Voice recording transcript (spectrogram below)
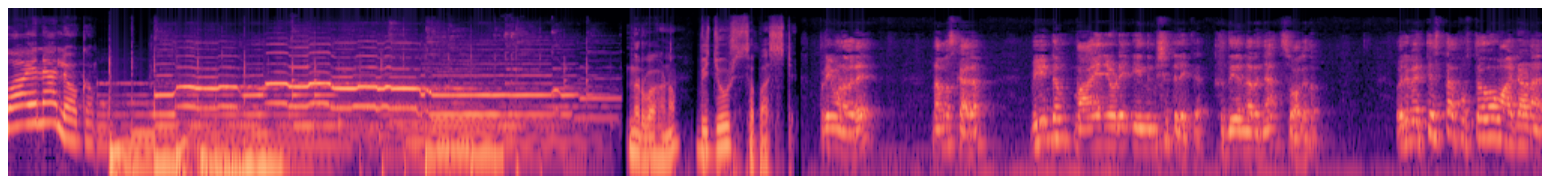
വായനാ ലോകം നിർവഹണം വിജോഷ് സെബാസ്റ്റ്യൻ. പ്രിയമുള്ളവരെ നമസ്കാരം. വീണ്ടും വായനയുടെ ഈ നിമിഷത്തിലേക്ക് ഹൃദയം നിറഞ്ഞ സ്വാഗതം. ഒരു വ്യത്യസ്ത പുസ്തകവുമായിട്ടാണ്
